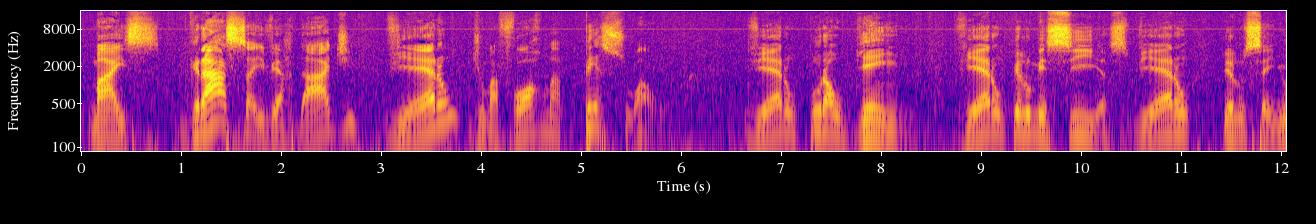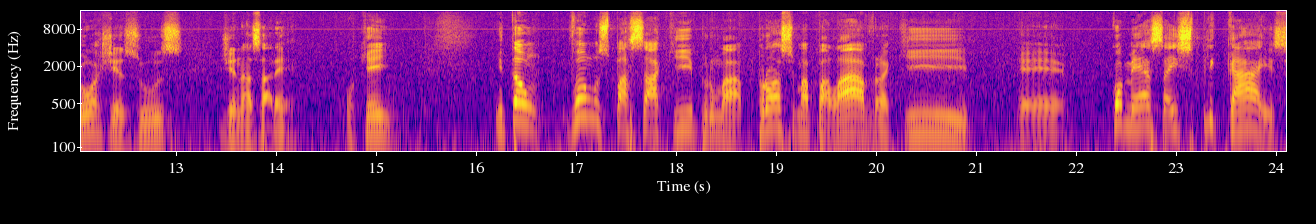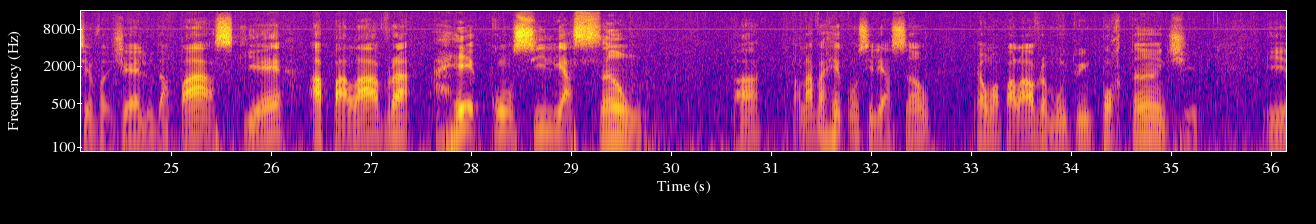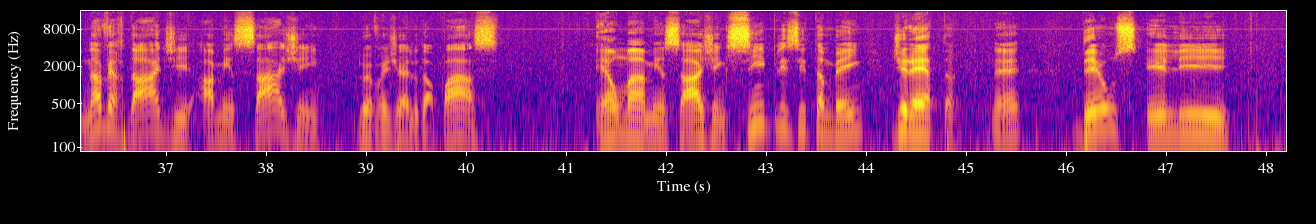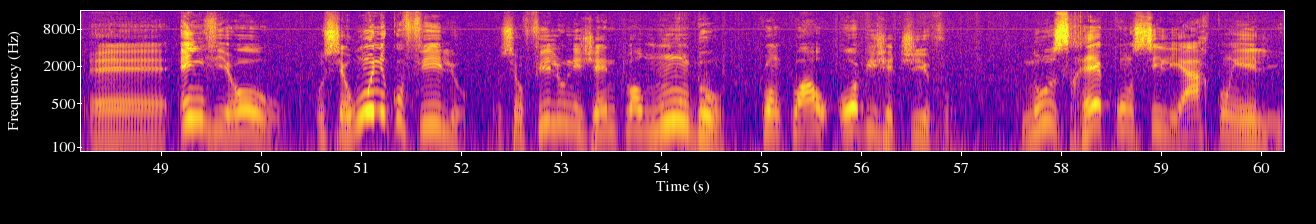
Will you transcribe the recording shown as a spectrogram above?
Mas graça e verdade vieram de uma forma pessoal, vieram por alguém, vieram pelo Messias, vieram pelo Senhor Jesus de Nazaré, ok? Então, vamos passar aqui para uma próxima palavra que é, começa a explicar esse evangelho da paz, que é a palavra reconciliação. Tá? A palavra reconciliação é uma palavra muito importante. E, na verdade, a mensagem do Evangelho da Paz é uma mensagem simples e também direta. Né? Deus, ele é, enviou o seu único filho o seu Filho unigênito ao mundo, com qual objetivo? Nos reconciliar com Ele.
